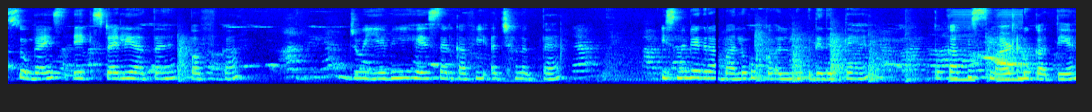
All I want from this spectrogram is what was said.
सो so गाइस एक स्टाइल ही आता है पफ का। जो ये भी हेयर स्टाइल काफ़ी अच्छा लगता है। इसमें भी अगर आप बालों को लुक दे देते हैं तो काफ़ी स्मार्ट लुक आती है।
